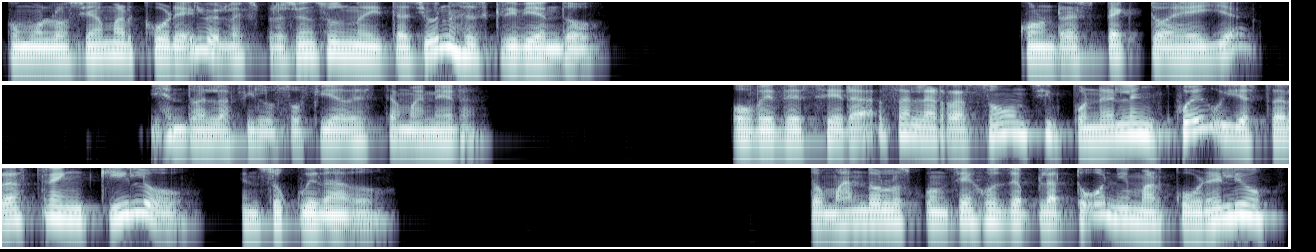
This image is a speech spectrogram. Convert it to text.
como lo hacía Marco Aurelio en la expresión en sus meditaciones escribiendo, con respecto a ella, viendo a la filosofía de esta manera. Obedecerás a la razón sin ponerla en juego y estarás tranquilo en su cuidado. Tomando los consejos de Platón y Marco Aurelio,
